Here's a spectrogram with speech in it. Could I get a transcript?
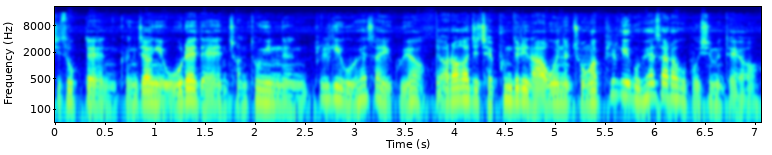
지속된 굉장히 오래된 전통 있는 필기구 회사이고요. 여러 가지 제품들이 나오고 있는 종합 필기구 회사라고 보시면 돼요.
